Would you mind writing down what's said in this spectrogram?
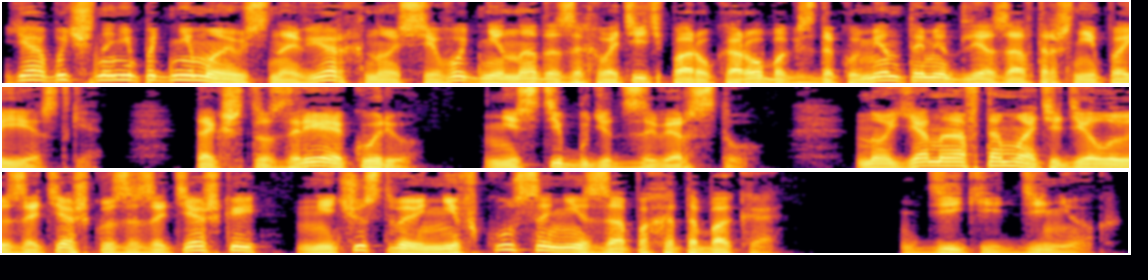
Я обычно не поднимаюсь наверх, но сегодня надо захватить пару коробок с документами для завтрашней поездки. Так что зря я курю. Нести будет за версту. Но я на автомате делаю затяжку за затяжкой, не чувствуя ни вкуса, ни запаха табака. Дикий денек.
